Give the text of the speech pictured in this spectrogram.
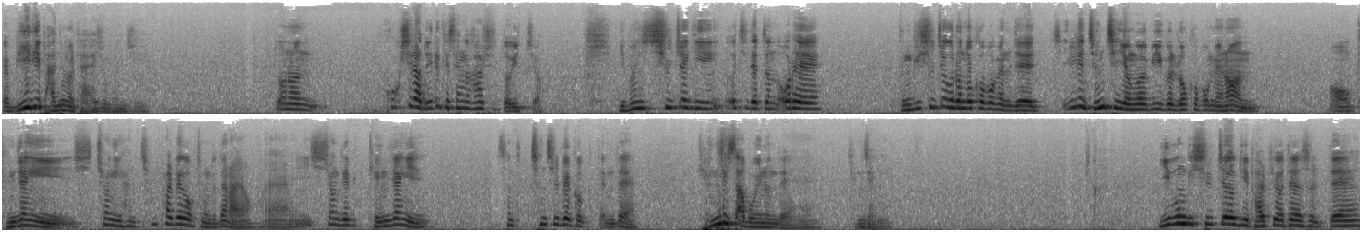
그러니까 미리 반응을 다 해준 건지 또는 혹시라도 이렇게 생각할 수도 있죠. 이번 실적이 어찌됐든 올해 분기 실적으로 놓고 보면 이제 1년 전체 영업이익을 놓고 보면은 어, 굉장히 시청이 한 1,800억 정도 되나요? 예, 이 시청 대비 굉장히 1,700억 대인데 굉장히 싸 보이는데 굉장히 2분기 실적이 발표되었을 때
